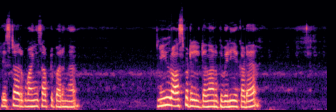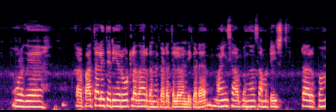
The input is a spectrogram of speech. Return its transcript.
டேஸ்ட்டாக இருக்கும். வாங்கி சாப்பிட்டு பாருங்கள் நெய்யூர் ஹாஸ்பிட்டல்கிட்ட தான் இருக்குது வெளியே கடை. உங்களுக்கு க பார்த்தாலே தெரியும். ரோட்டில் தான் இருக்குது அந்த கடை தள்ளுவண்டி கடை. வாங்கி சாப்பிடுங்க. செம்ம டேஸ்ட்டாக இருக்கும்.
